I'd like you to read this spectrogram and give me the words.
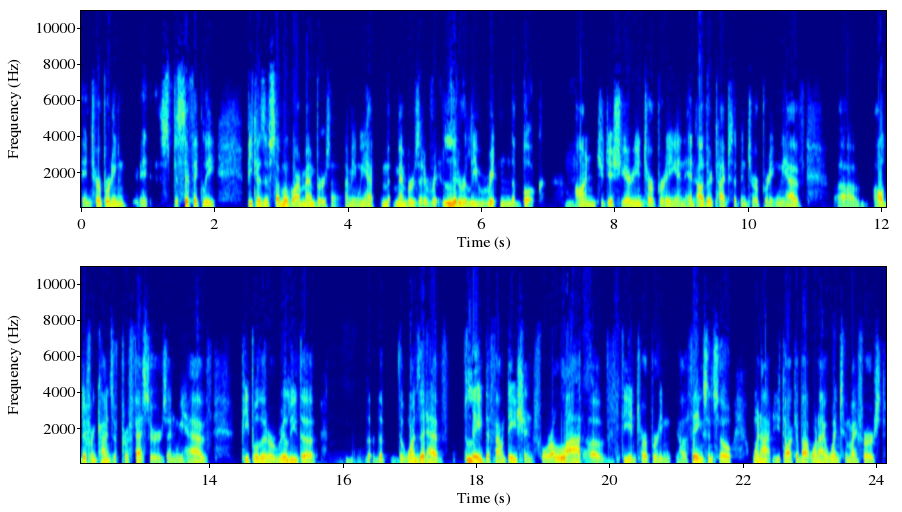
interpreting specifically because of some of our members. I mean, we have m- members that have ri- literally written the book mm. on judiciary interpreting and, and other types of interpreting. We have uh, all different kinds of professors, and we have people that are really the the, the, ones that have laid the foundation for a lot of the interpreting uh, things. And so when I you talked about when I went to my first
